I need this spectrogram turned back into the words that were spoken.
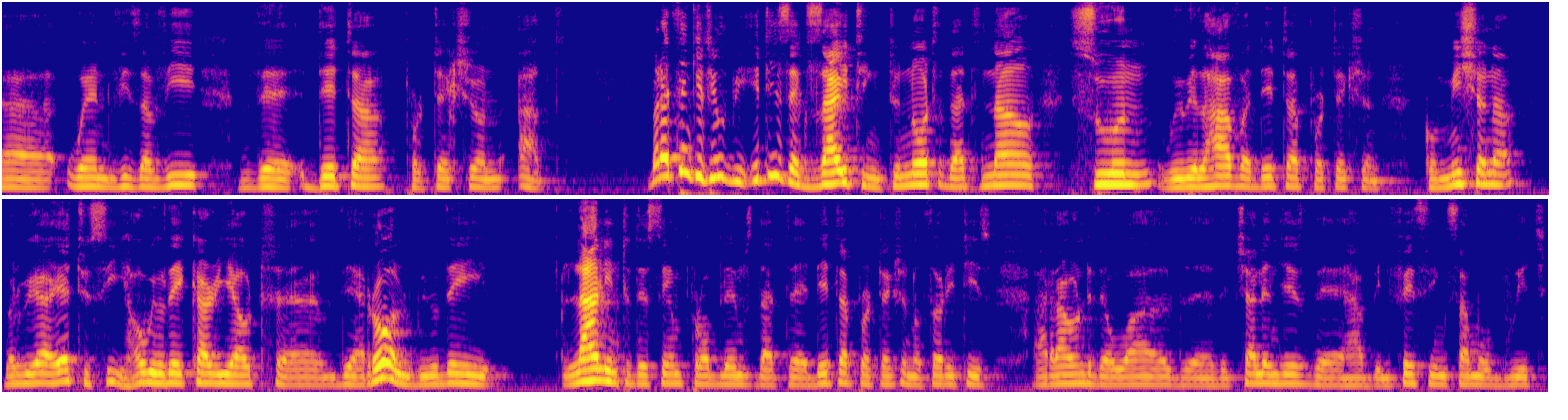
uh, when vis-a-vis the Data Protection Act. But I think it will be it is exciting to note that now soon we will have a data protection commissioner, but we are yet to see how will they carry out um, their role. Will they learn into the same problems that uh, data protection authorities around the world, uh, the challenges they have been facing, some of which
